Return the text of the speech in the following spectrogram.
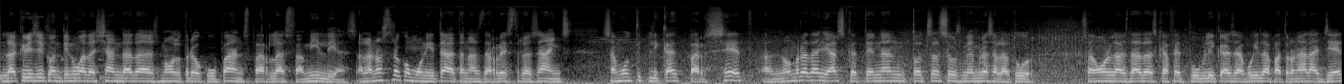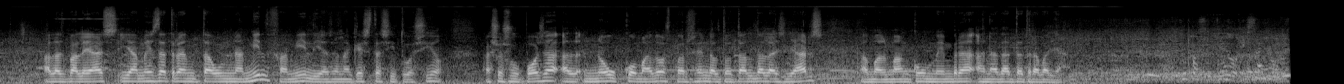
La crisi continua deixant dades molt preocupants per les famílies. A la nostra comunitat, en els darrers 3 anys, s'ha multiplicat per 7 el nombre de llars que tenen tots els seus membres a l'atur. Segons les dades que ha fet públiques avui la patronal AGET, a les Balears hi ha més de 31.000 famílies en aquesta situació. Això suposa el 9,2% del total de les llars amb el manco un membre en edat de treballar.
